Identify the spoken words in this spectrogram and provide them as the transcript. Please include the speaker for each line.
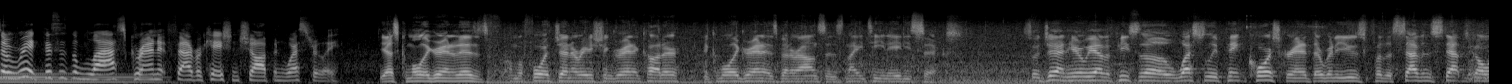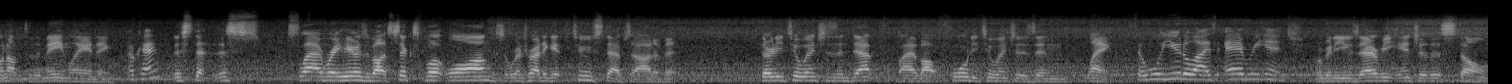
Speaker 1: So Rick, this is the last granite fabrication shop in Westerly.
Speaker 2: Yes, Comolli Granite is. It's, I'm a fourth generation granite cutter, and Comolli Granite has been around since 1986. So Jenn, here we have a piece of Westerly pink coarse granite that we're gonna use for the seven steps going up to the main landing.
Speaker 1: Okay.
Speaker 2: This, this slab right here is about six foot long, so we're gonna try to get two steps out of it. 32 inches in depth by about 42 inches in length.
Speaker 1: So we'll utilize every inch.
Speaker 2: We're gonna use every inch of this stone.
